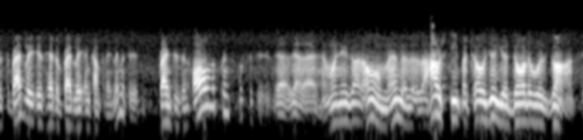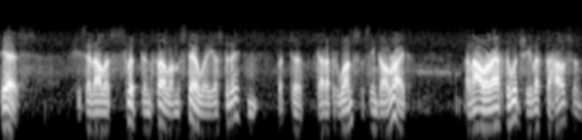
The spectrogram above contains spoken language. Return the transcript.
Mr. Bradley is head of Bradley and Company Limited. Branches in all the principal cities. Yeah, yeah. And when you got home, then, the, the housekeeper told you your daughter was gone. Yes. She said Alice slipped and fell on the stairway yesterday, Hmm. but uh, got up at once and seemed all right. An hour afterward, she left the house and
